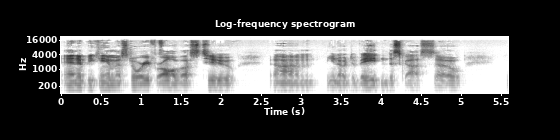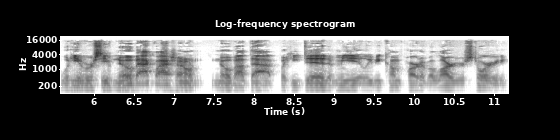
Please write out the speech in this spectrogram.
and it became a story for all of us to, um, you know, debate and discuss. So, would he have received no backlash? I don't know about that, but he did immediately become part of a larger story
